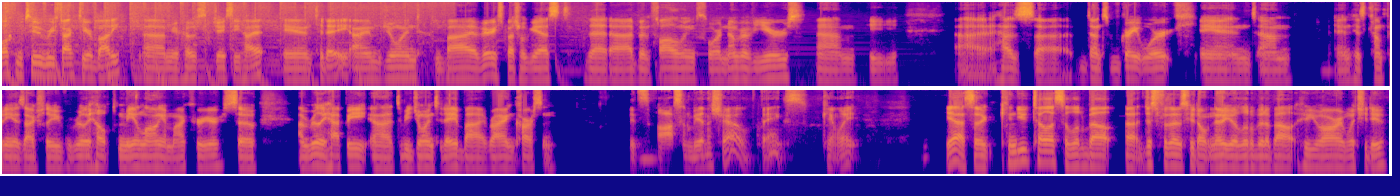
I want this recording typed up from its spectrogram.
Welcome to Refactor Your Body. I'm your host, JC Hyatt, and today I'm joined by a very special guest that uh, I've been following for a number of years. Um, he uh, has uh, done some great work, and um, and his company has actually really helped me along in my career. So I'm really happy uh, to be joined today by Ryan Carson. It's awesome to be on the show. Thanks. Can't wait. Yeah. So can you tell us a little about, uh, just for those who don't know you, a little bit about who you are and what you do?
